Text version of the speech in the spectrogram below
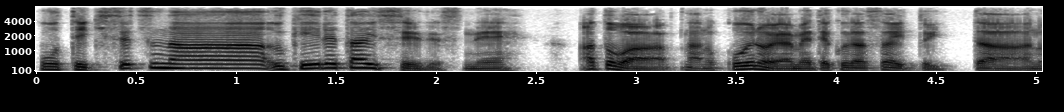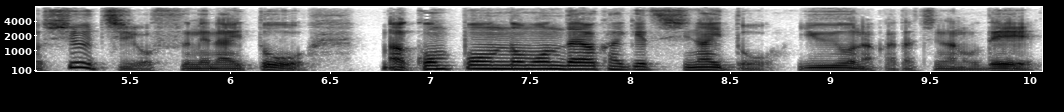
こう、適切な受け入れ体制ですね。あとは、あの、こういうのをやめてくださいといった、あの、周知を進めないと、まあ、根本の問題は解決しないというような形なので、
